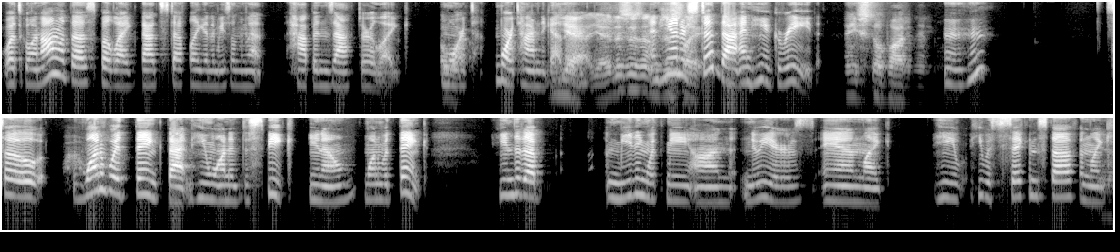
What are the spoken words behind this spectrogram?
what's going on with us, but like that's definitely going to be something that happens after like A more while. t- more time together. Yeah, yeah, this isn't. and he just, like- understood that, and he agreed. and he still bought it anyway. hmm So Wow. one would think that he wanted to speak. You know, one would think. He ended up meeting with me on New Year's, and like he he was sick and stuff, and like yeah.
